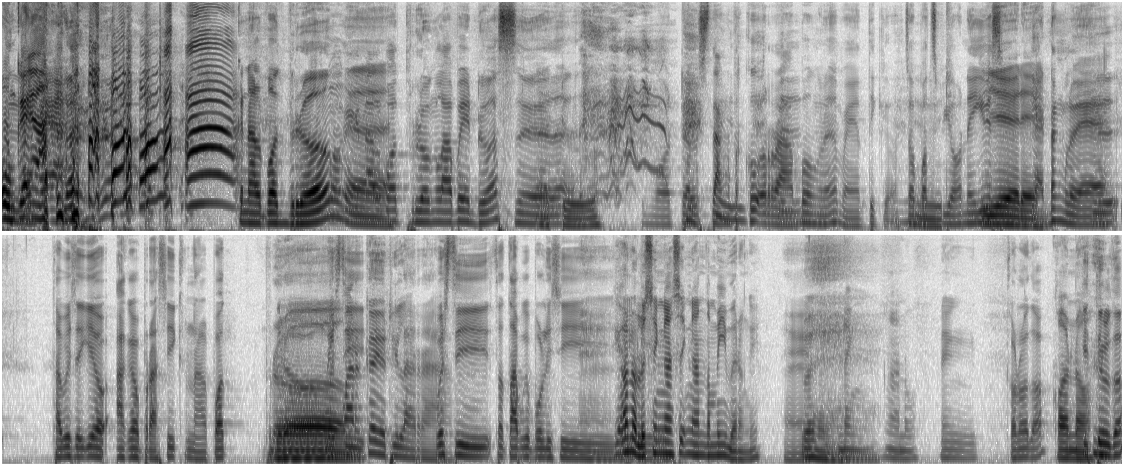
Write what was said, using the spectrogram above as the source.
Ongke ah. Kenal pot brong. Kenal ah. pot brong lapendos. Aduh. Modal stang tekuk rampung nah metik kok. Copot spione deh. ganteng lho ya. Tapi saya kira akeh operasi knalpot Bro. bro. Wis di Warga ya dilarang. wis ditetapke polisi. Ki ono lho sing ngasih ngantemi barang ki. Eh, Neng nganu. ning kono to? Kono. Kidul to?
